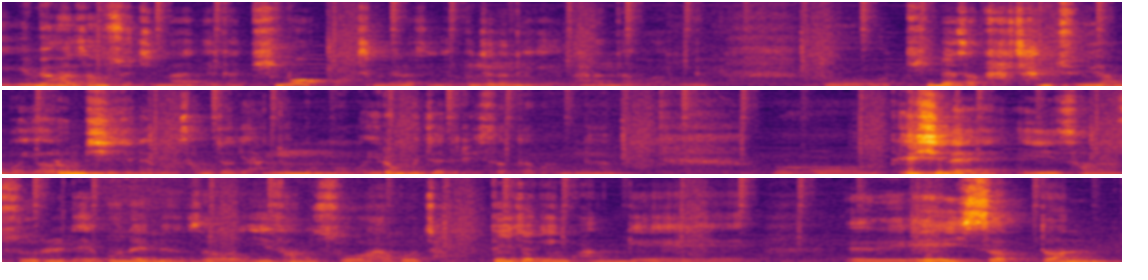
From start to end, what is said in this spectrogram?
유명한 선수지만 일단 팀워크 측면에서 이제 문제가 음. 되게 많았다고 하고요. 또 팀에서 가장 중요한 뭐 여름 시즌에 뭐 성적이 안 좋고 음. 뭐, 뭐 이런 문제들이 있었다고 합니다. 음. 어, 대신에 이 선수를 내보내면서 이 선수하고 적대적인 관계에 있었던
